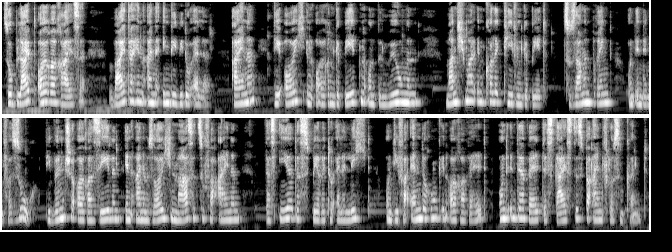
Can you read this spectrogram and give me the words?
So bleibt eure Reise weiterhin eine individuelle, eine, die euch in euren Gebeten und Bemühungen, manchmal im kollektiven Gebet, zusammenbringt und in dem Versuch, die Wünsche eurer Seelen in einem solchen Maße zu vereinen, dass ihr das spirituelle Licht und die Veränderung in eurer Welt und in der Welt des Geistes beeinflussen könnt.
